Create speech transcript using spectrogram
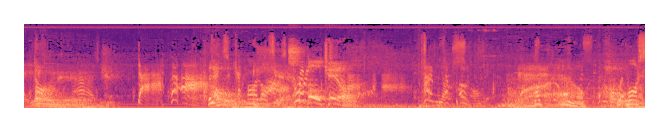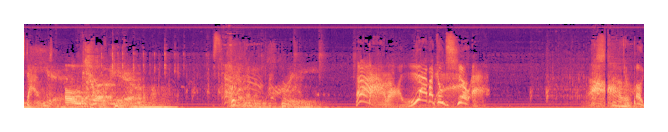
along. Ah, Let's cut my losses. Triple kill! Time to post. Oh, with more stones. Ah, I love a good slaughter. Ah, the Pudge.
